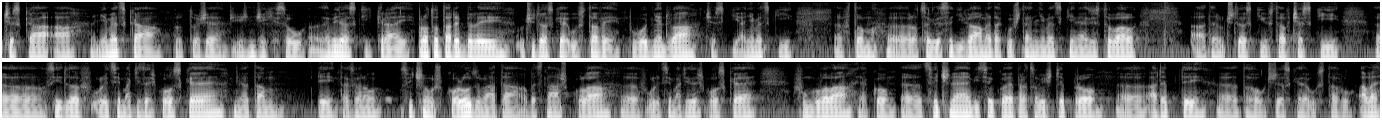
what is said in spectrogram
česká a německá, protože Jižní Čechy jsou zemědělský kraj. Proto tady byly učitelské ústavy, původně dva, český a německý. V tom roce, kde se díváme, tak už ten německý neexistoval a ten učitelský ústav český sídl v ulici Matice Školské, měl tam i takzvanou cvičnou školu, znamená ta obecná škola eh, v ulici Matice Školské fungovala jako eh, cvičné výcvikové pracoviště pro eh, adepty toho učitelského ústavu. Ale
